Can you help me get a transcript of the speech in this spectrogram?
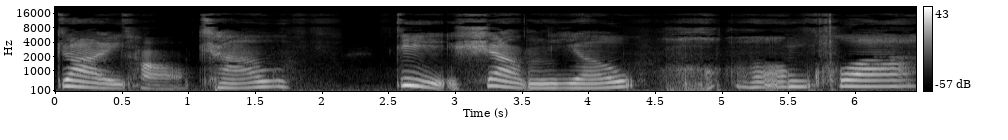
在草草地上有红花。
